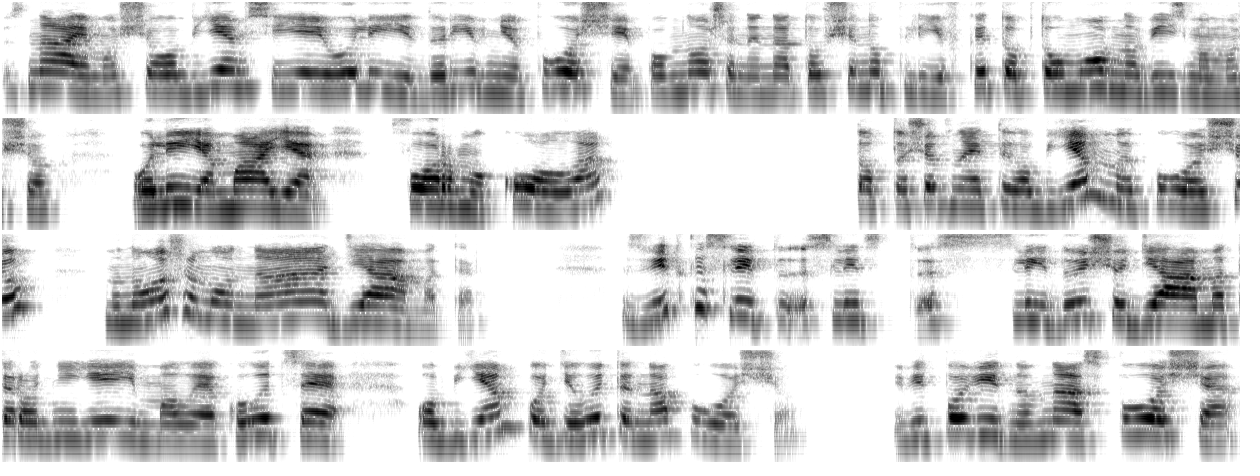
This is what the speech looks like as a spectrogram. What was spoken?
знаємо, що об'єм всієї олії дорівнює площі помножений на товщину плівки, тобто умовно візьмемо, що олія має форму кола. Тобто, щоб знайти об'єм, ми площу множимо на діаметр. Звідки слід, слід, слідує, що діаметр однієї молекули це об'єм поділити на площу. Відповідно, в нас площа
